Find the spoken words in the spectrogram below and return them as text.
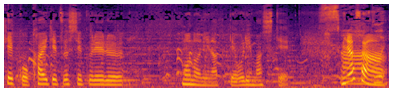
結構解決してくれるものになっておりまして。皆さん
